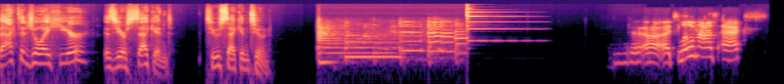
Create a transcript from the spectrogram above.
Back to Joy. Here is your second two second tune. Uh, it's Little Nas X.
